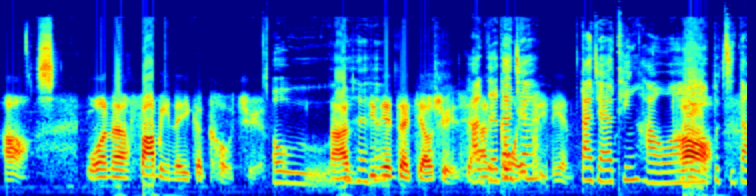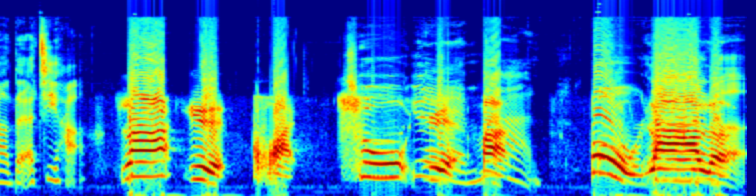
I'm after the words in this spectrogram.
啊，是。我呢发明了一个口诀，哦，那今天再教学一下，好那跟我的大家一起念，大家听好哦好，不知道的要记好，拉越快，出越慢，不拉了，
